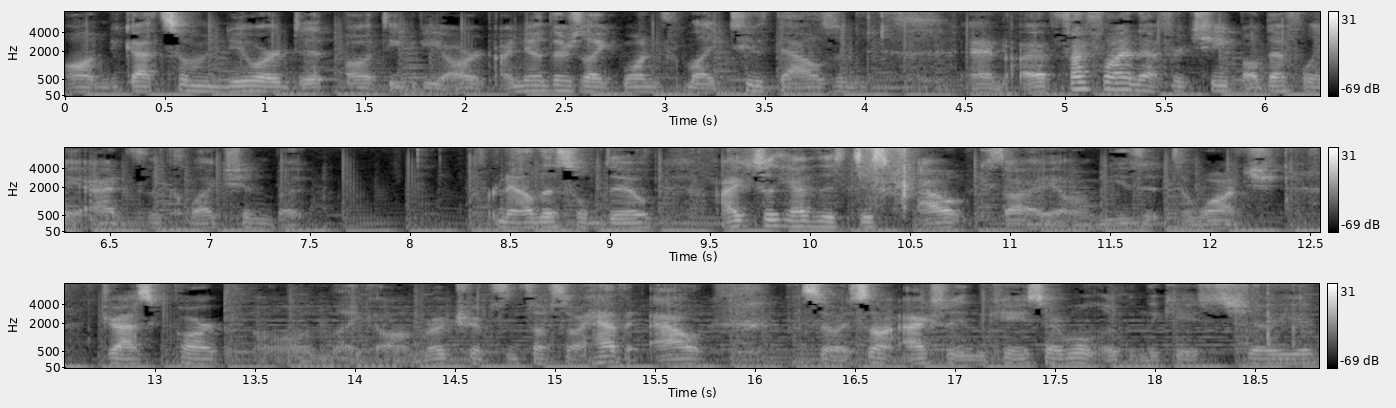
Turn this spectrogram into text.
Um, you got some newer uh, DVD art. I know there's like one from like 2000, and if I find that for cheap, I'll definitely add it to the collection. But for now, this will do. I actually have this disc out because I um, use it to watch Jurassic Park on like on road trips and stuff. So I have it out. So it's not actually in the case. So I won't open the case to show you.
